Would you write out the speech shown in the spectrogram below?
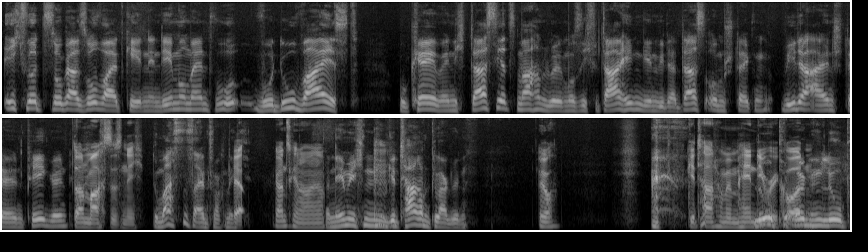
Ich würde sogar so weit gehen, in dem Moment, wo, wo du weißt, okay, wenn ich das jetzt machen will, muss ich da hingehen, wieder das umstecken, wieder einstellen, pegeln. Dann machst du es nicht. Du machst es einfach nicht. Ja, ganz genau. Ja. Dann nehme ich ein Gitarrenplugin. Ja. Gitarre mit dem Handy Loop, recorden. Irgendein Loop.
